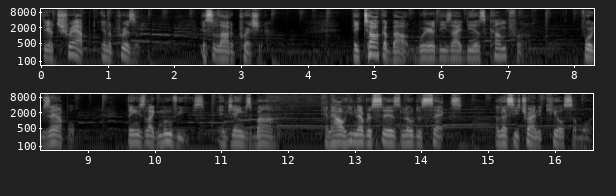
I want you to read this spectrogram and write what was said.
they're trapped in a prison it's a lot of pressure. They talk about where these ideas come from. For example, things like movies and James Bond, and how he never says no to sex unless he's trying to kill someone.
